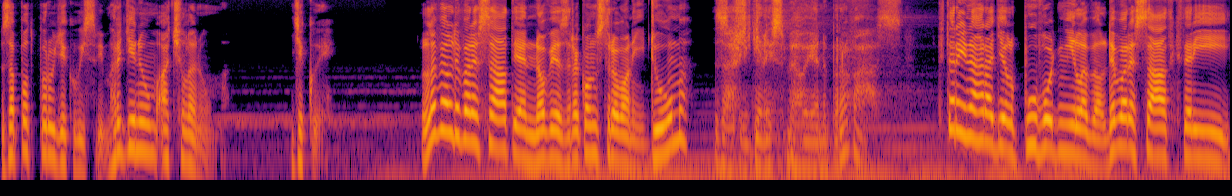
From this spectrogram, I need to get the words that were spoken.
Za podporu děkuji svým hrdinům a členům. Děkuji. Level 90 je nově zrekonstruovaný dům, zařídili jsme ho jen pro vás, který nahradil původní level 90, který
